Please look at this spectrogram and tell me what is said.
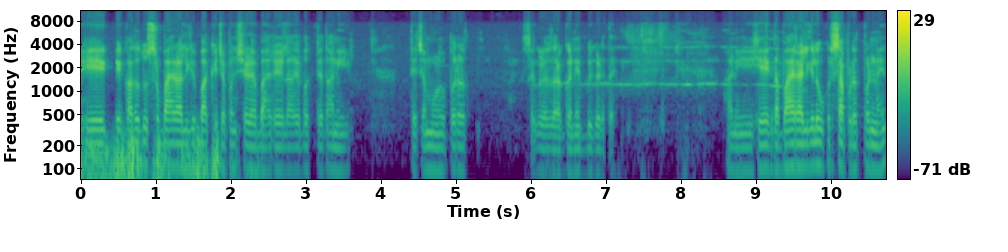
हे एखादं दुसरं बाहेर आले की बाकीच्या पण शेळ्या बाहेर यायला हे बघतात आणि त्याच्यामुळं परत सगळं जरा गणित बिघडतंय. आणि हे एकदा बाहेर आले की लवकर सापडत पण नाहीत.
